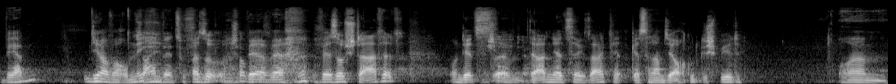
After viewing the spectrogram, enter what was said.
werden? Ja, warum nicht? Sein wäre zu viel. Also wer, wer, wer so startet und jetzt, ähm, der Andi hat es ja gesagt, gestern haben sie auch gut gespielt. Ähm,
